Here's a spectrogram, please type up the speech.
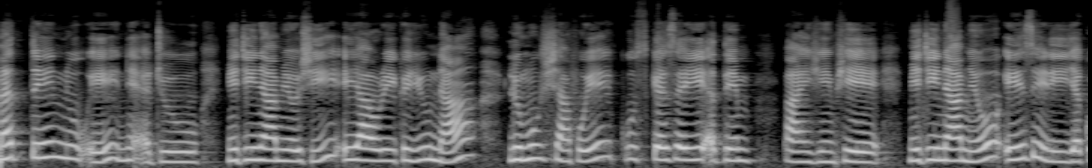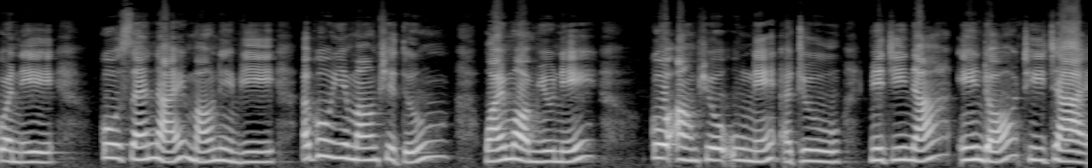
မတ်သင်းနုအေနဲ့အတူမြေကြီးနားမြို့ရှိအေယာဝတီဂယုနာလူမှုရှာဖွေကုစကဲဆေးအသင်းပိုင်ရင်ဖြင့်မြေကြီးနားမြို့အေးစီရီရက်ကွက်နေ ကိုစန်းနိုင်မောင်းနှင်ပြီးအကူရင်မောင်းဖြစ်သူဝိုင်းမော်မျိုးနေကိုအောင်ဖြိုးဦးနဲ့အတူမြကြီးနာအင်းတော်ထီချိုင်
